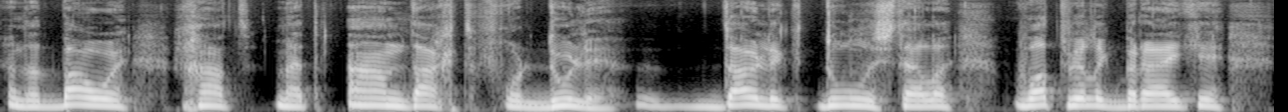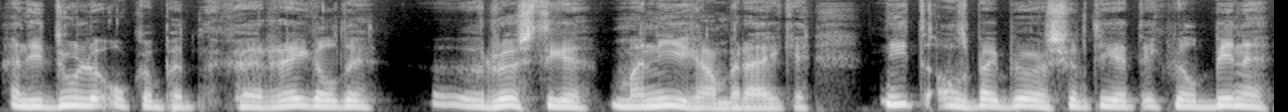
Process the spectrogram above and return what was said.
En dat bouwen gaat met aandacht voor doelen. Duidelijk doelen stellen. Wat wil ik bereiken? En die doelen ook op een geregelde, rustige manier gaan bereiken. Niet als bij beursgenoteerd, ik wil binnen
